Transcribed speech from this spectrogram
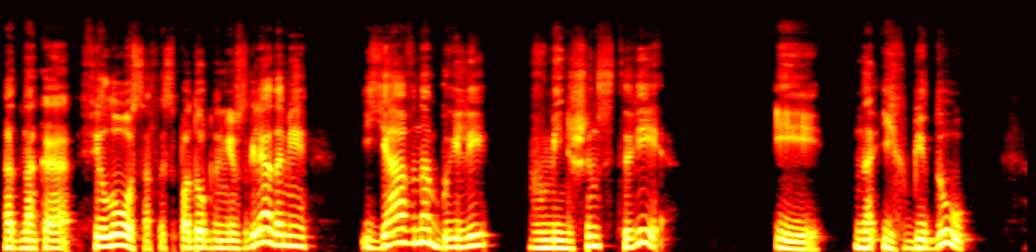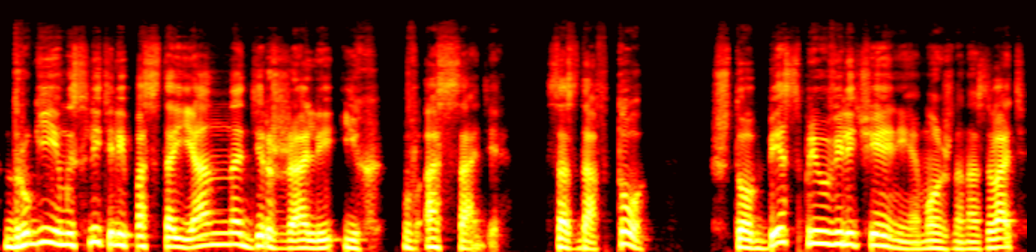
Однако философы с подобными взглядами явно были в меньшинстве. И на их беду другие мыслители постоянно держали их в осаде, создав то, что без преувеличения можно назвать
